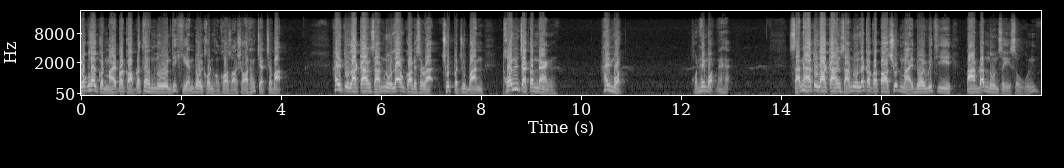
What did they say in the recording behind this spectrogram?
ยกเลิกกฎหมายประกอบรัฐธรรมนูญที่เขียนโดยคนของคอสช ทั้ง 7 ฉบับ ให้ตุลาการสามนูญและองค์กรอิสระ ชุดปัจจุบัน พ้นจากตำแหน่งให้หมด พ้นให้หมดนะฮะสรรหาตุลาการสามนูนและกกตชุดใหม่ โดยวิธีตามรัฐนูล40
